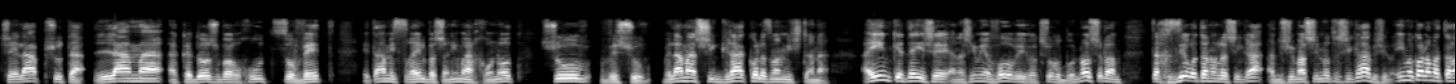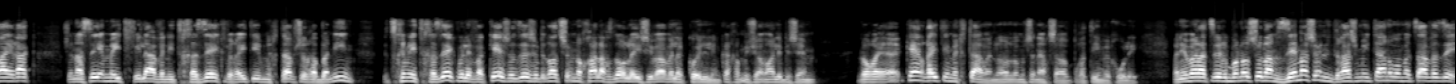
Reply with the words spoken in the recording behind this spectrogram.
שאלה פשוטה, למה הקדוש ברוך הוא צובט את עם ישראל בשנים האחרונות שוב ושוב, ולמה השגרה כל הזמן משתנה? האם כדי שאנשים יבואו ויבקשו ריבונו של עולם, תחזיר אותנו לשגרה, אז בשביל מה שינו את השגרה? בשביל... אם כל המטרה היא רק שנעשה ימי תפילה ונתחזק, וראיתי מכתב של רבנים, שצריכים להתחזק ולבקש על זה שבעזרת השם נוכל לחזור לישיבה ולכוללים, ככה מישהו אמר לי בשם, לא ראי, כן ראיתי מכתב, אני לא, לא משנה עכשיו הפרטים וכולי. ואני אומר לעצמי, ריבונו של זה מה שנדרש מאיתנו במצב הזה,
